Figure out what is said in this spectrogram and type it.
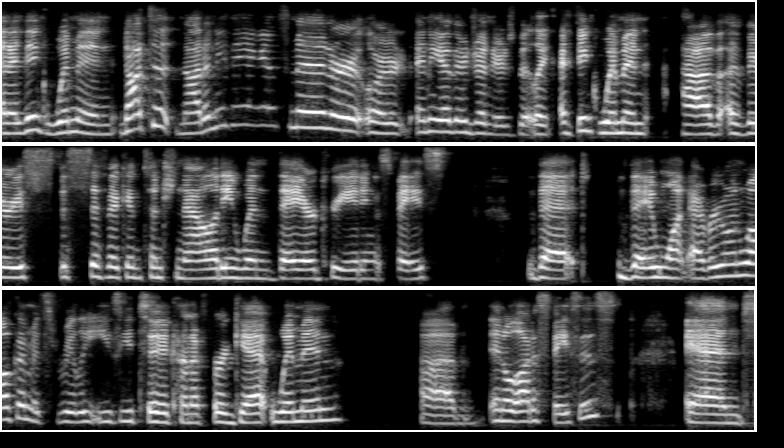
and i think women not to not anything against men or or any other genders but like i think women have a very specific intentionality when they are creating a space that they want everyone welcome. It's really easy to kind of forget women um, in a lot of spaces. And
